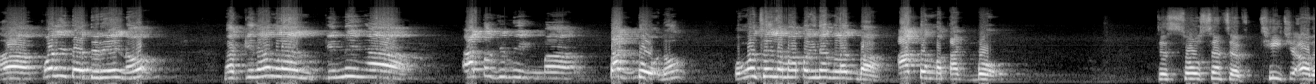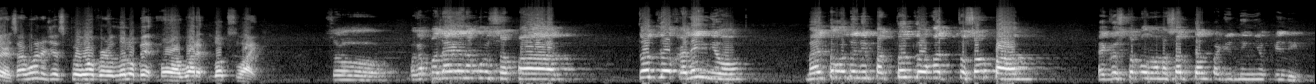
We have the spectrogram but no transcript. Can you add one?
ah kwalidad diri, no? Nga kinanglan kini nga ato gini matagbo, no? Kung unsa ilang mga panginanglan ba, atong matagbo. This whole sense of teach others. I want to just go over a little bit more what it looks like. So, magapadayon ako sa pagtudlo kaninyo, may tungod din yung pagtudlo ngadto sa uban, ay gusto ko nga masabtan pag ninyo kini.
